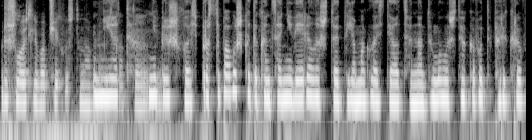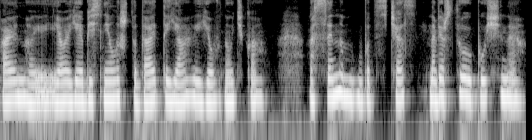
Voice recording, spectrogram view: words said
Пришлось ли вообще их восстанавливать? Нет, не пришлось. Просто бабушка до конца не верила, что это я могла сделать. Она думала, что я кого-то прикрываю, но я ей объяснила, что да, это я, ее внучка. А с сыном вот сейчас наверстываю упущенное,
